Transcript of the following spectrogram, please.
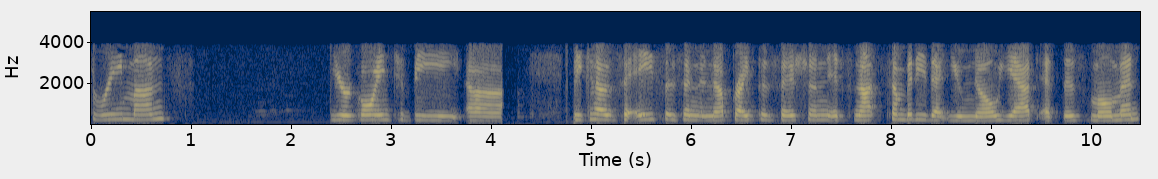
three months, you're going to be uh, because the ace is in an upright position. It's not somebody that you know yet at this moment.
